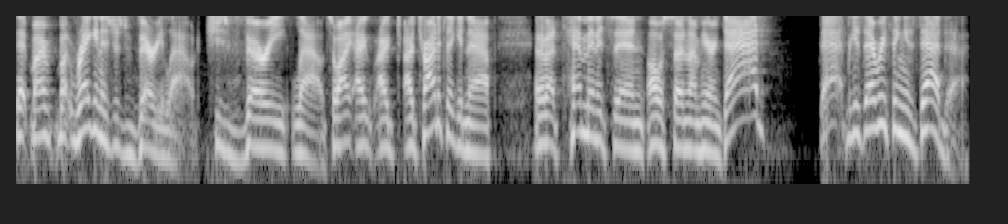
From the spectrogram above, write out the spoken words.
That my, my, Reagan is just very loud. She's very loud. So I, I I I try to take a nap, and about 10 minutes in, all of a sudden I'm hearing, "Dad." Dad, because everything is dad dad.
